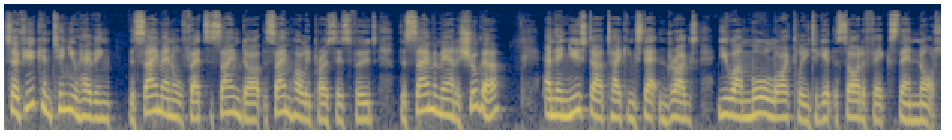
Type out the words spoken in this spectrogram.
So if you continue having the same animal fats, the same diet, the same highly processed foods, the same amount of sugar, and then you start taking statin drugs, you are more likely to get the side effects than not.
